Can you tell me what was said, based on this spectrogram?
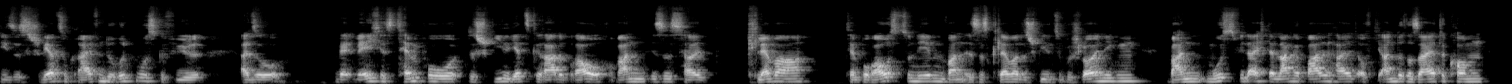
dieses schwer zu greifende Rhythmusgefühl. Also welches Tempo das Spiel jetzt gerade braucht, wann ist es halt clever, Tempo rauszunehmen, wann ist es clever, das Spiel zu beschleunigen, wann muss vielleicht der lange Ball halt auf die andere Seite kommen.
